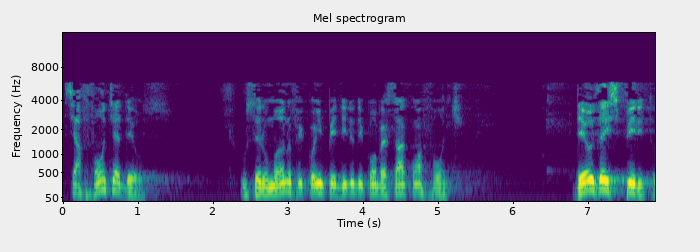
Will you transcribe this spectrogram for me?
Se a fonte é Deus, o ser humano ficou impedido de conversar com a fonte. Deus é espírito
